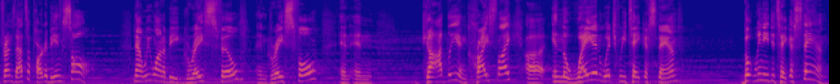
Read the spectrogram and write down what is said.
Friends, that's a part of being salt. Now, we want to be grace filled and graceful and, and godly and Christ like uh, in the way in which we take a stand, but we need to take a stand.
